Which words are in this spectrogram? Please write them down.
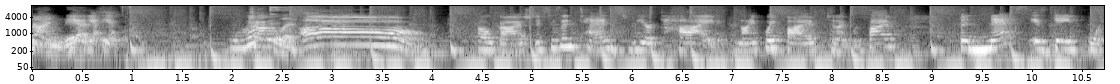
have point- nine, Yeah, yes. yeah, yeah. What? Chocolate. Oh. Oh gosh, this is intense. We are tied. 9.5 to 9.5. The next is game point.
